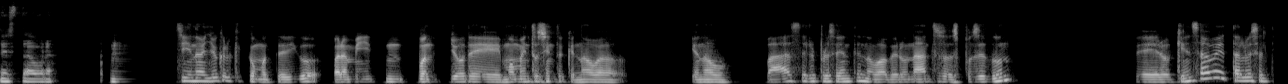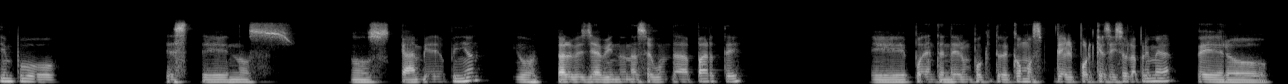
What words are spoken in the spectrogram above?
esta obra. Sí, no, yo creo que como te digo, para mí, mm, bueno, yo de momento siento que no va, que no va a ser el presente, no va a haber un antes o después de Dune. Pero quién sabe, tal vez el tiempo este, nos, nos cambie de opinión. Digo, tal vez ya viendo una segunda parte, eh, pueda entender un poquito de cómo, del por qué se hizo la primera, pero,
